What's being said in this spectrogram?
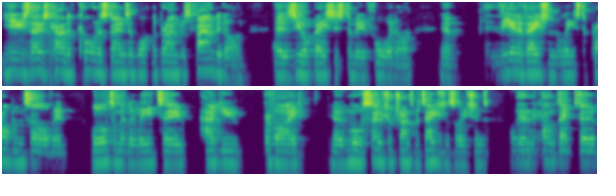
use those kind of cornerstones of what the brand was founded on as your basis to move forward on, you know, the innovation that leads to problem solving will ultimately lead to how you provide you know more social transportation solutions within the context of a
